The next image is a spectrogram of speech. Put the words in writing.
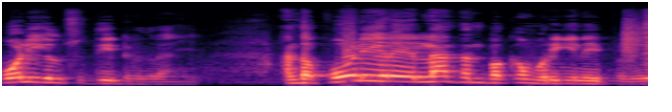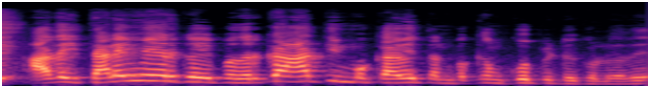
போலிகள் சுத்திட்டு இருக்கிறாங்க. அந்த போலிகளை எல்லாம் தன் பக்கம் ஒருங்கிணைப்பது அதை தலைமையேற்க வைப்பதற்கு அதிமுகவை தன் பக்கம் கூப்பிட்டுக் கொள்வது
